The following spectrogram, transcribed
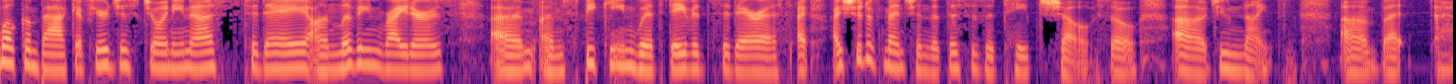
Welcome back. If you're just joining us today on Living Writers, um, I'm speaking with David Sedaris. I, I should have mentioned that this is a taped show, so uh, June 9th. Um, but uh,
